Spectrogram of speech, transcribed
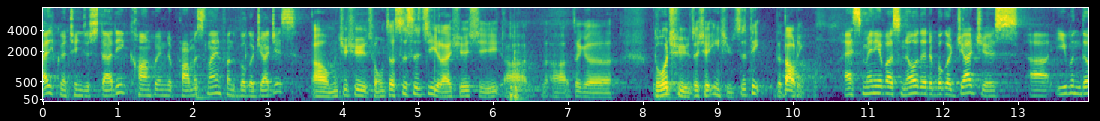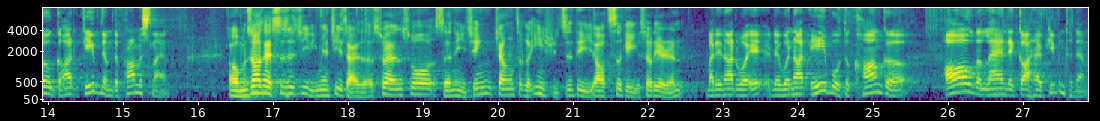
Christ, we continue to study Conquering the Promised Land from the book of Judges. 啊，我们继续从这四世纪来学习啊啊这个夺取这些应许之地的道理。 As many of us know that the book of Judges, uh, even though God gave them the promised land, 呃，我们知道在四世纪里面记载的，虽然说神已经将这个应许之地要赐给以色列人， but they, not were, a- they were not able to conquer all the land that God had given to them.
